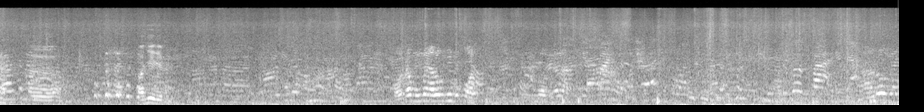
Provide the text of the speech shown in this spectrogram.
อเออร้อยยี่สิบโอ้ถ้ามึงไม่เอาลูกนี่มึงอดอดนแหละลูก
